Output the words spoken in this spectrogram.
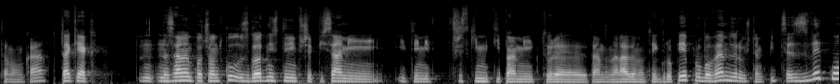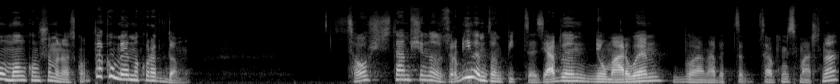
ta mąka. Tak jak na samym początku, zgodnie z tymi przepisami i tymi wszystkimi tipami, które tam znalazłem na tej grupie, próbowałem zrobić tę pizzę zwykłą mąką szymanowską. Taką miałem akurat w domu. Coś tam się, no zrobiłem tą pizzę, zjadłem, nie umarłem, była nawet całkiem smaczna,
